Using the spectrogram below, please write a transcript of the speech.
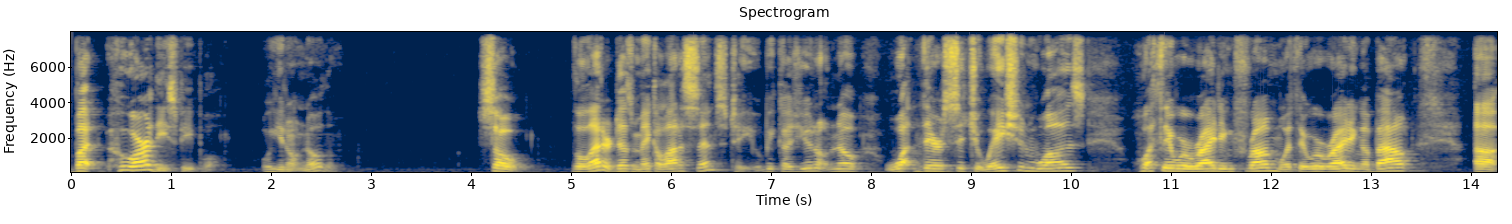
But who are these people? Well, you don't know them. So the letter doesn't make a lot of sense to you because you don't know what their situation was, what they were writing from, what they were writing about. Uh,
